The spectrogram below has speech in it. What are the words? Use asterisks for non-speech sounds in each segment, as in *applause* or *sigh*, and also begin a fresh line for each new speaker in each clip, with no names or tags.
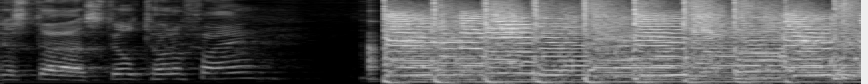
just uh, still tonifying. *laughs*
